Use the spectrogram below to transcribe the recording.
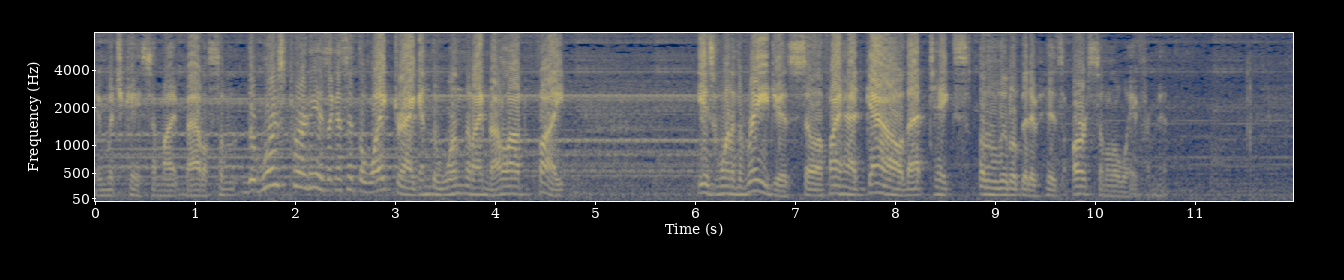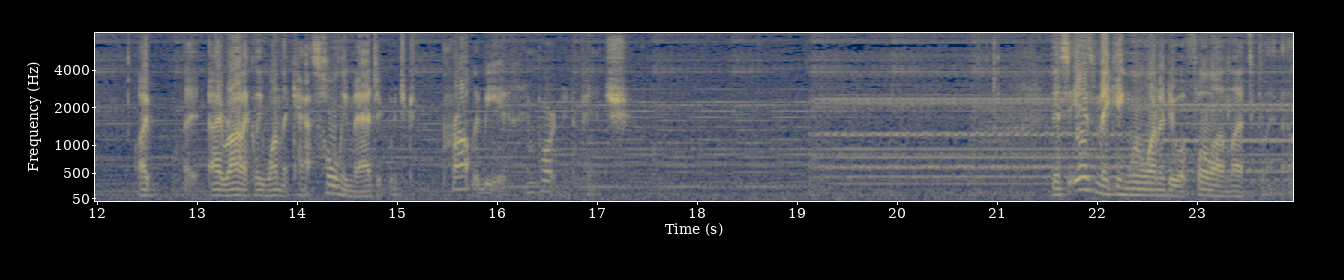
In which case I might battle some... The worst part is, like I said, the white dragon, the one that I'm not allowed to fight, is one of the rages, so if I had Gau, that takes a little bit of his arsenal away from him. I, uh, ironically, one that casts Holy Magic, which could probably be important in a pinch. This is making me want to do a full-on Let's Play, though.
